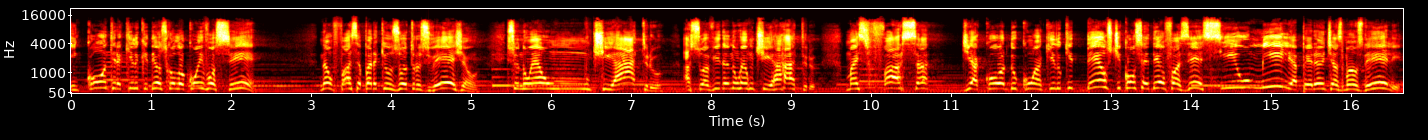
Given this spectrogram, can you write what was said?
Encontre aquilo que Deus colocou em você. Não faça para que os outros vejam. Isso não é um teatro. A sua vida não é um teatro. Mas faça de acordo com aquilo que Deus te concedeu fazer, se humilha perante as mãos dEle,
